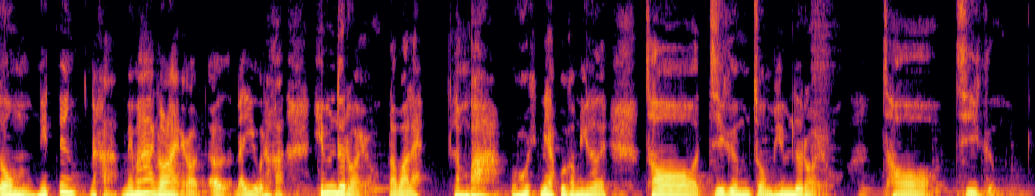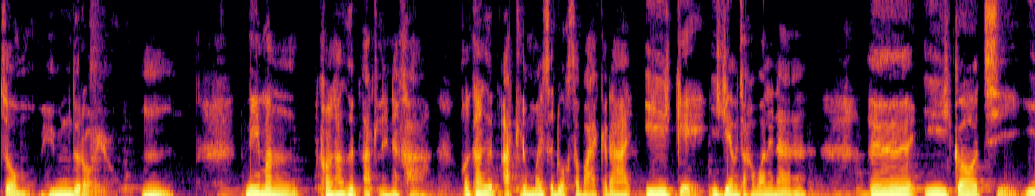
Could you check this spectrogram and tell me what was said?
จมนิดนึงนะคะ ไม่มากเท่าไหร่ก็เออได้อยู่นะคะหิมดรอยแปลว่าอะไรลำบากอุ้ยไม่อยากพูดคำนี้เลยชอจิกมจมหิมดรอยชอจิกมจมหิมดรอยอืมนี่มันค่อนข้างอึดอัดเลยนะคะ ค่อนข้างอึดอัดหรือไม่สะดวกสบายก็ได้อีเกอีเกมาจากคำว่าอะไรนะ เอออีกอชีอี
